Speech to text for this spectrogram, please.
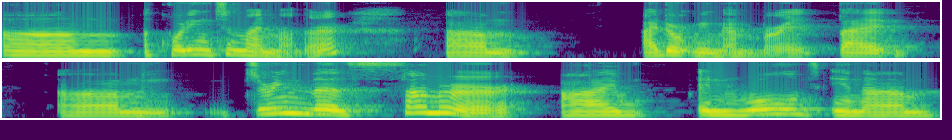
um, according to my mother, um, I don't remember it, but um, during the summer, I enrolled in a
